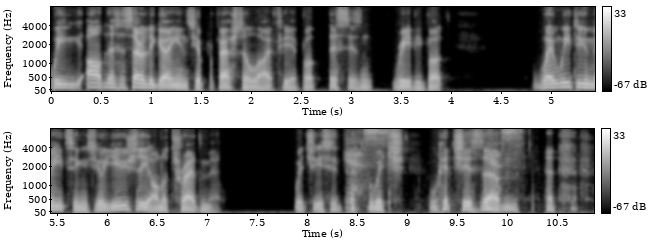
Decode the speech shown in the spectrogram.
we aren't necessarily going into your professional life here, but this isn't really. But when we do meetings, you're usually on a treadmill, which is Yes. which which is um, yes. um,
